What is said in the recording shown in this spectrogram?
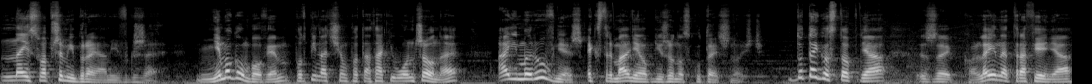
najsłabszymi broniami w grze. Nie mogą bowiem podpinać się pod ataki łączone, a im również ekstremalnie obniżono skuteczność. Do tego stopnia, że kolejne trafienia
